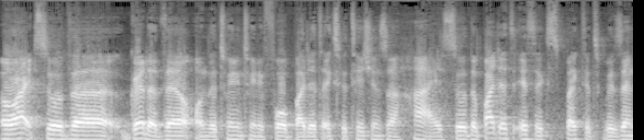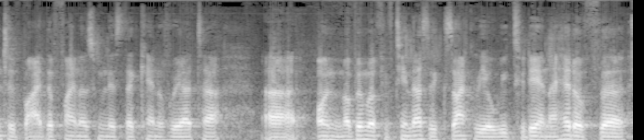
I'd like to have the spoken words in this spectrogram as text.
All right, so the GREDA there on the 2024 budget expectations are high. So the budget is expected to be presented by the Finance Minister Ken Ofori-Atta uh, on November 15. That's exactly a week today. And ahead of the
